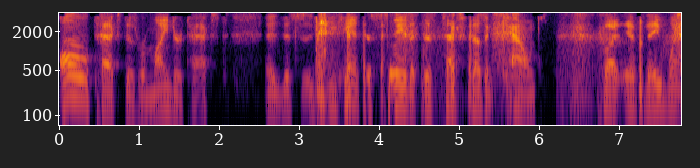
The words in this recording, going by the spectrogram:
all text is reminder text. This, you can't just say that this text doesn't count. But if they went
